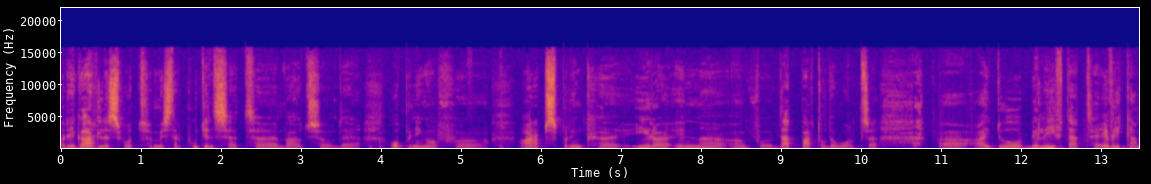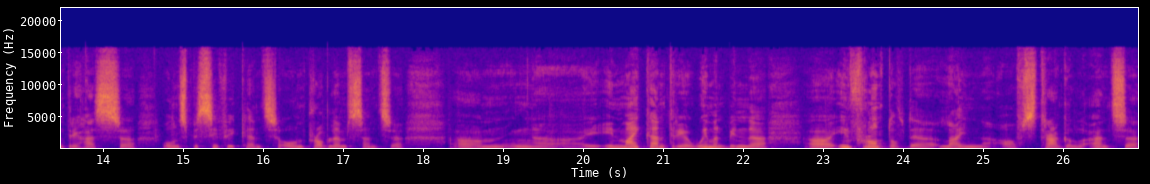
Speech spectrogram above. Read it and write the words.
regardless what Mr. Putin said uh, about uh, the opening of uh, Arab Spring uh, era in uh, of, uh, that part of the world, I do believe that every country has own specific and own problems and. Um, in my country, women been uh, in front of the line of struggle, and uh,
